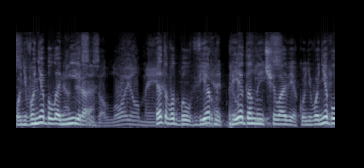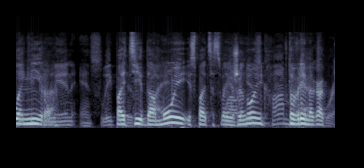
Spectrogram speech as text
У него не было мира. Это вот был верный, преданный человек. У него не было мира пойти домой и спать со своей женой, в то время как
